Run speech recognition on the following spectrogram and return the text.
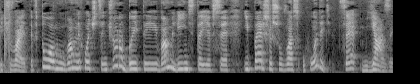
відчуваєте втому, вам не хочеться нічого робити, вам лінь стає все. І перше, що у вас уходить, це м'язи.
